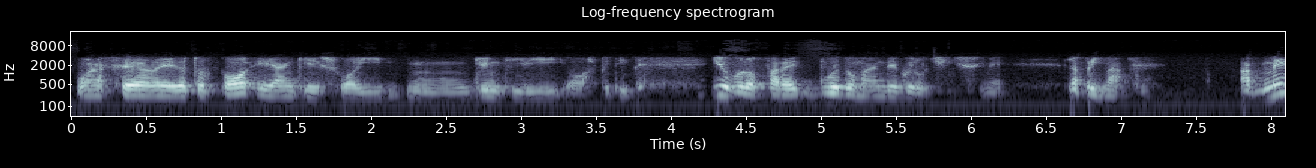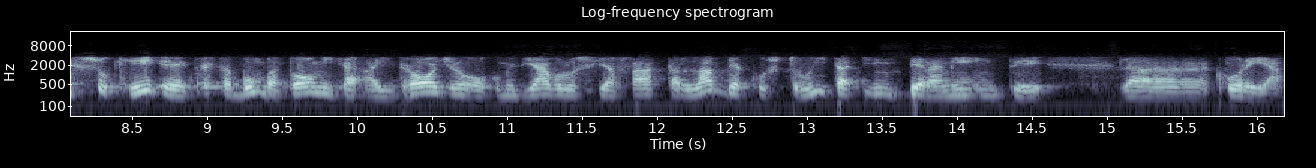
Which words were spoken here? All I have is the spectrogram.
Buonasera dottor Po e anche ai suoi mh, mm, gentili ospiti. Io volevo fare due domande velocissime. La prima, ammesso che eh, questa bomba atomica a idrogeno o come diavolo sia fatta l'abbia costruita interamente la Corea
